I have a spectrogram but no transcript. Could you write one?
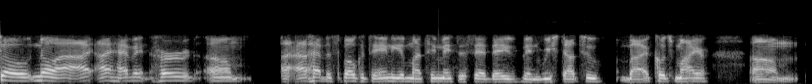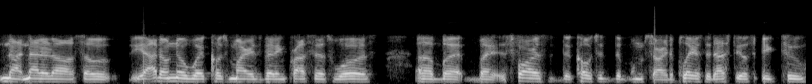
So no, I, I haven't heard. Um, I, haven't spoken to any of my teammates that said they've been reached out to by Coach Meyer. Um, not not at all. So yeah, I don't know what Coach Meyer's vetting process was, uh, but but as far as the coaches, the, I'm sorry, the players that I still speak to,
